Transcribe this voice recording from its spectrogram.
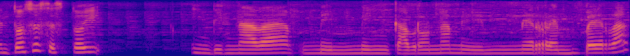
Entonces estoy indignada, me, me encabrona, me, me reemperra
